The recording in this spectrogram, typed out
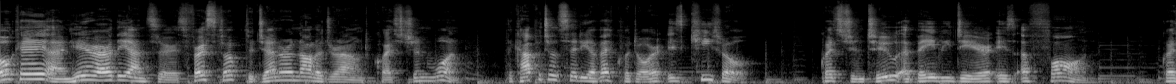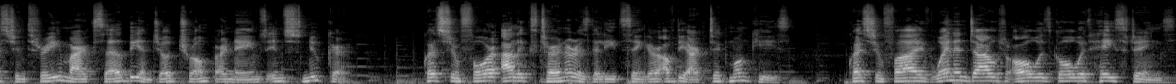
Okay, and here are the answers. First up, the general knowledge round. Question 1. The capital city of Ecuador is Quito. Question 2. A baby deer is a fawn. Question 3. Mark Selby and Judd Trump are names in snooker. Question 4. Alex Turner is the lead singer of the Arctic Monkeys. Question 5. When in doubt, always go with Hastings,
